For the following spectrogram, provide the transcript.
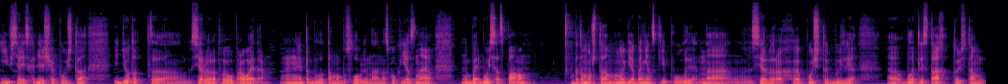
и вся исходящая почта идет от э, сервера твоего провайдера. Это было там обусловлено, насколько я знаю, борьбой со спамом потому что многие абонентские пулы на серверах э, почты были э, в блэк-листах, то есть там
